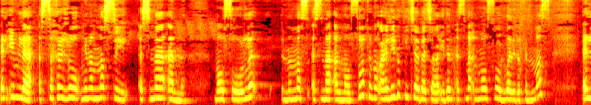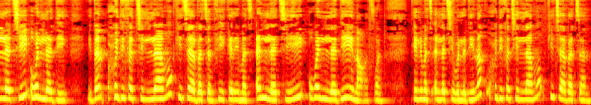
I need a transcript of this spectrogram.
الإملاء أستخرج من النص أسماء. موصول من النص أسماء الموصول ثم أعلل كتابتها. إذا أسماء الموصول واردة في النص. التي والذي. إذا حذفت اللام كتابة في كلمة التي والذين. عفوا. كلمة التي والذين حذفت اللام كتابة.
